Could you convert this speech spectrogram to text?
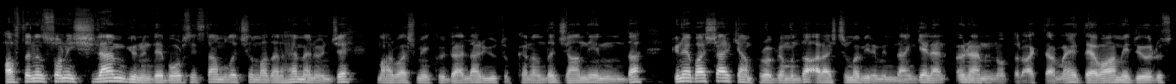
haftanın son işlem gününde Borsa İstanbul açılmadan hemen önce Marbaş Menkul Değerler YouTube kanalında canlı yayınında güne başlarken programında araştırma biriminden gelen önemli notları aktarmaya devam ediyoruz.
